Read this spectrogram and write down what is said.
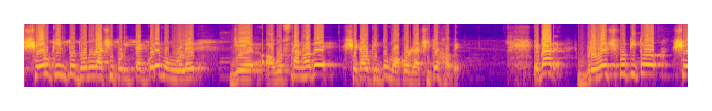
সেও কিন্তু ধনুরাশি পরিত্যাগ করে মঙ্গলের যে অবস্থান হবে, সেটাও কিন্তু মকর রাশিতে হবে। এবার বৃহস্পতি তো সে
